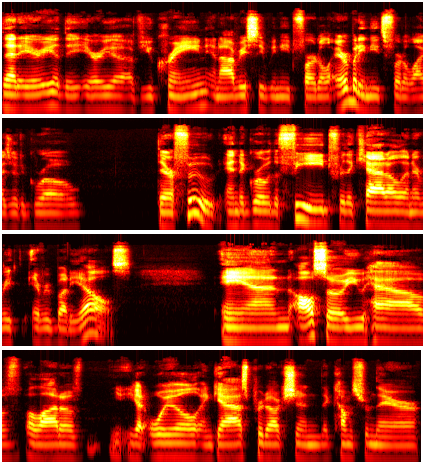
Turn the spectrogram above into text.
that area, the area of Ukraine. And obviously, we need fertile. Everybody needs fertilizer to grow their food and to grow the feed for the cattle and every everybody else. And also, you have a lot of you got oil and gas production that comes from there.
